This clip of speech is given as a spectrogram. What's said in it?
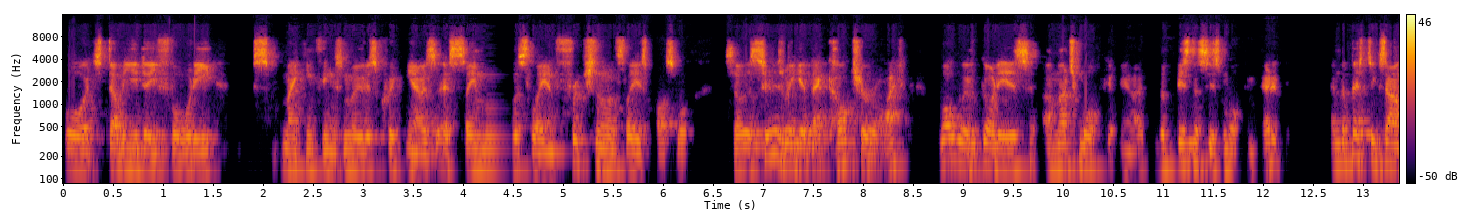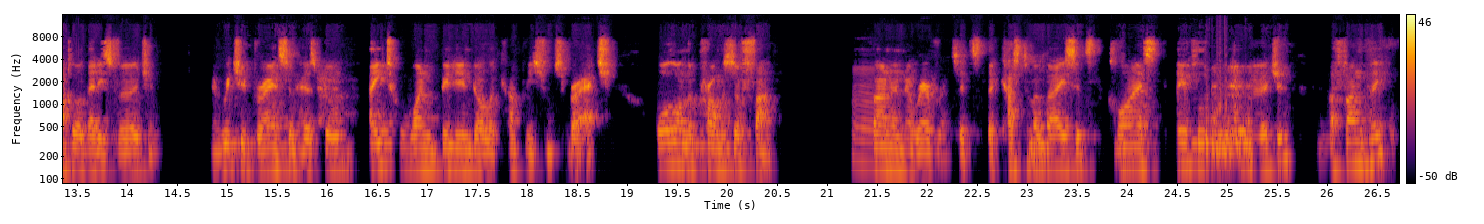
or it's WD 40 making things move as quick, you know, as, as seamlessly and frictionlessly as possible. So as soon as we get that culture right, what we've got is a much more, you know, the business is more competitive. And the best example of that is Virgin. And Richard Branson has built eight $1 billion companies from scratch, all on the promise of fun. Mm. Fun and irreverence. It's the customer base, it's the clients, the people who Virgin are fun people.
